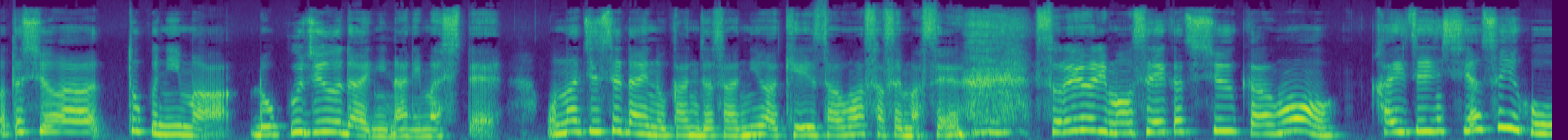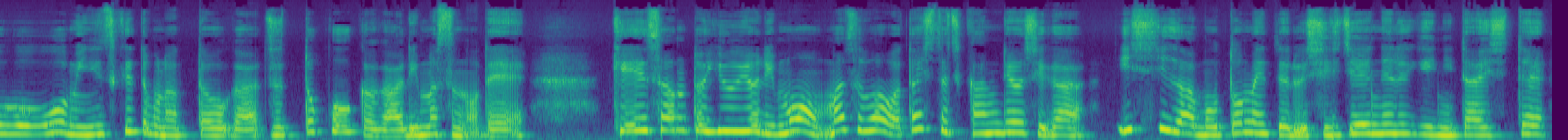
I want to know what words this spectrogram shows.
私は特に今60代になりまして、同じ世代の患者さんには計算はさせません。それよりも生活習慣を改善しやすい方法を身につけてもらった方がずっと効果がありますので、計算というよりも、まずは私たち官僚士が医師が求めてる指示エネルギーに対して、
